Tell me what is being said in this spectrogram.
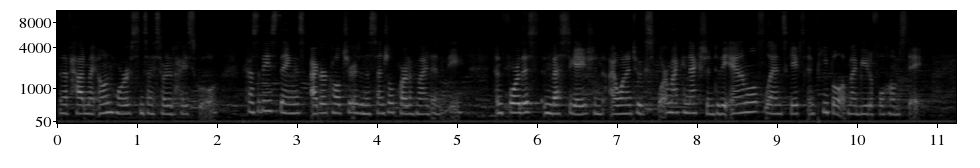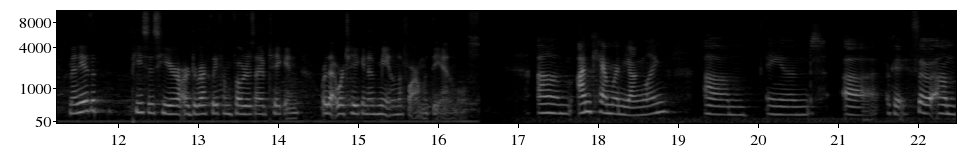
and I've had my own horse since I started high school. Because of these things, agriculture is an essential part of my identity, and for this investigation, I wanted to explore my connection to the animals, landscapes, and people of my beautiful home state. Many of the pieces here are directly from photos I have taken or that were taken of me on the farm with the animals. Um, I'm Cameron Youngling, um, and uh, okay, so um,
